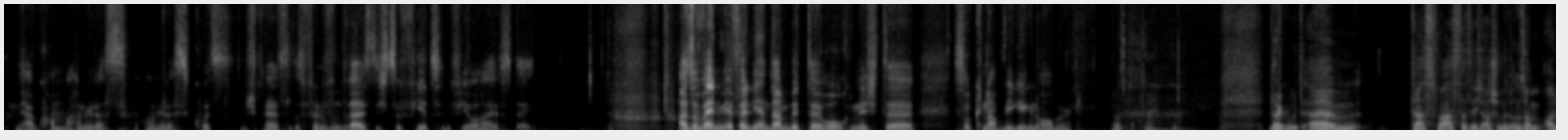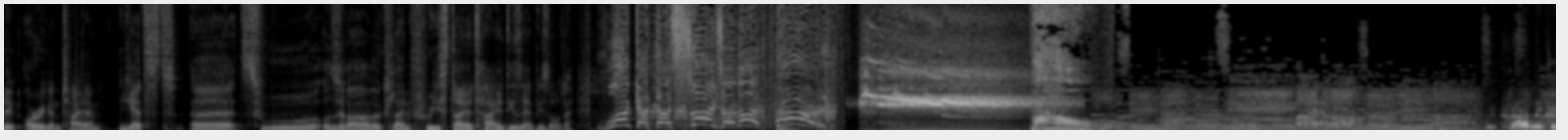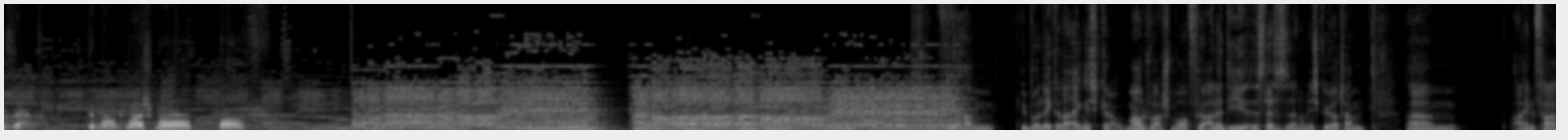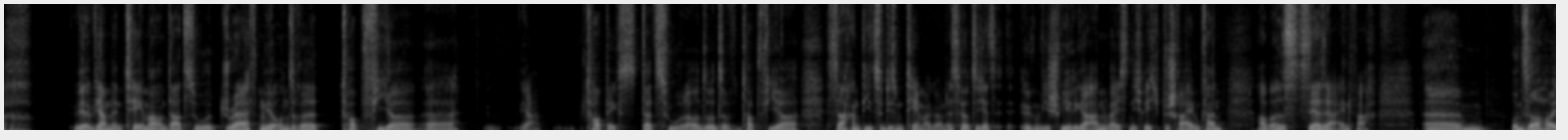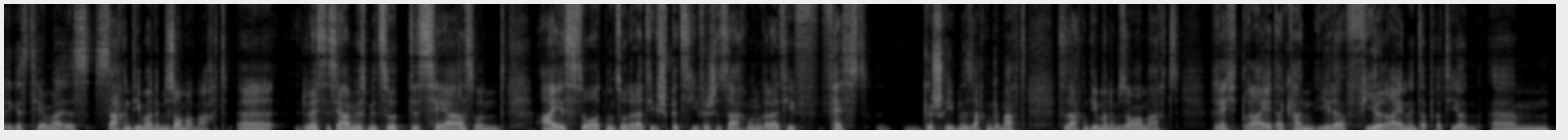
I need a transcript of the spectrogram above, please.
ja komm, machen wir das, machen wir das kurz und spätzle. 35 zu 14 für Ohio State. Also wenn wir verlieren, dann bitte hoch, nicht äh, so knapp wie gegen Auburn. Okay. Na gut, ähm, das war's tatsächlich auch schon mit unserem Oregon-Teil. Jetzt äh, zu unserer kleinen Freestyle-Teil dieser Episode. Look at the size of that bird! Wow! We proudly present the Mount Rushmore of haben überlegt, oder eigentlich, genau, Mount Rushmore, für alle, die es letztes Jahr noch nicht gehört haben, ähm, einfach, wir, wir haben ein Thema und dazu draften wir unsere Top 4 äh, ja, Topics dazu oder unsere, unsere Top 4 Sachen, die zu diesem Thema gehören. Es hört sich jetzt irgendwie schwieriger an, weil ich es nicht richtig beschreiben kann, aber es ist sehr, sehr einfach. Ähm, unser heutiges Thema ist Sachen, die man im Sommer macht. Äh, letztes Jahr haben wir es mit so Desserts und Eissorten und so relativ spezifische Sachen und relativ festgeschriebene Sachen gemacht. Sachen, die man im Sommer macht. Recht breit, da kann jeder viel rein interpretieren. Ähm,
